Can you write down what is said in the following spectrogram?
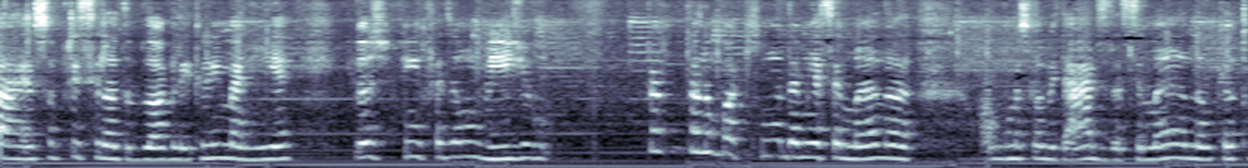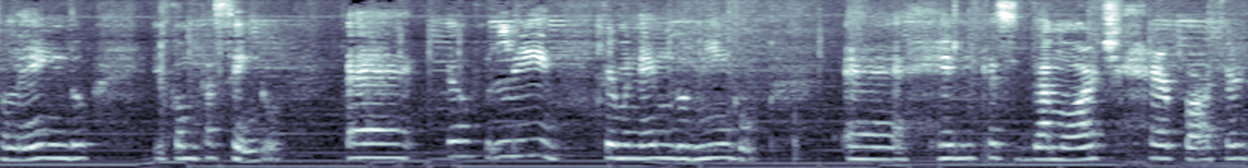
Olá, eu sou Priscila do blog Leitura e Mania e hoje vim fazer um vídeo perguntando um pouquinho da minha semana, algumas novidades da semana, o que eu tô lendo e como tá sendo. É, eu li, terminei no domingo, é, Relíquias da Morte, Harry Potter.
